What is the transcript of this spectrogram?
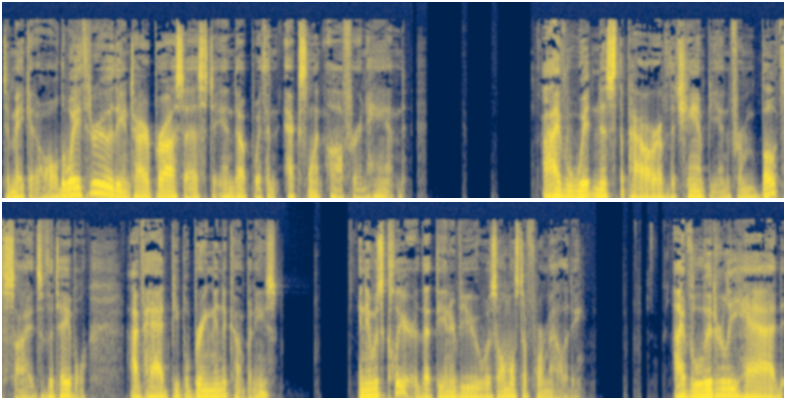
to make it all the way through the entire process to end up with an excellent offer in hand. I've witnessed the power of the champion from both sides of the table. I've had people bring me into companies, and it was clear that the interview was almost a formality. I've literally had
